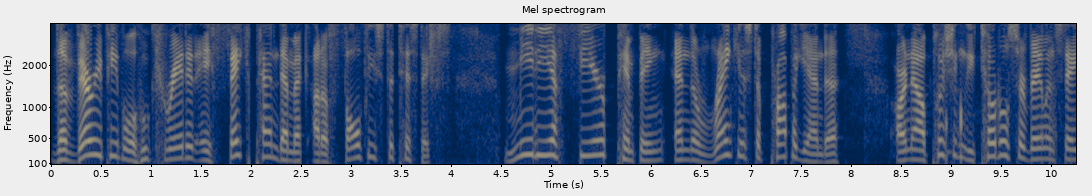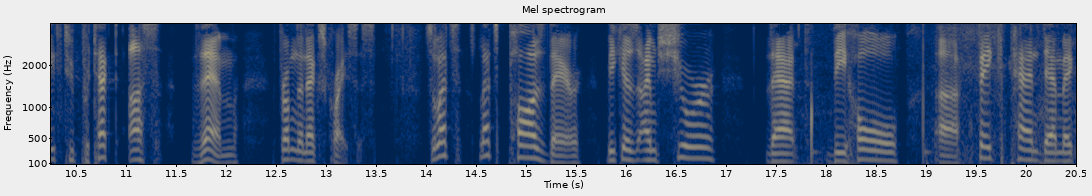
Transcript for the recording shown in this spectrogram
The very people who created a fake pandemic out of faulty statistics, media fear pimping, and the rankest of propaganda are now pushing the total surveillance state to protect us, them, from the next crisis. So let's let's pause there because I'm sure that the whole uh, fake pandemic,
